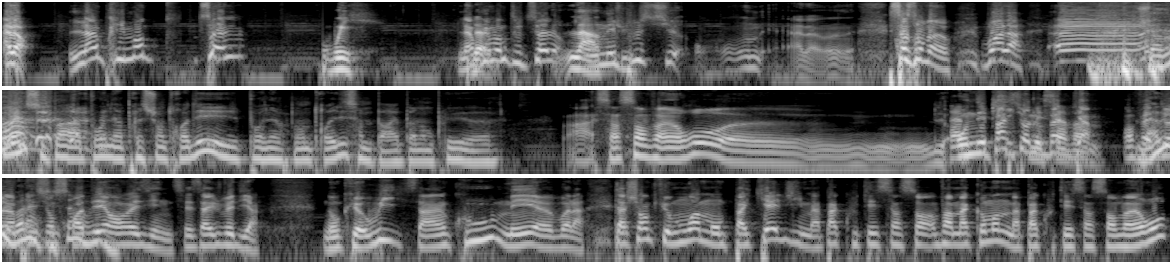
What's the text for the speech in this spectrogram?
Alors, l'imprimante toute seule, Oui. l'imprimante toute seule, là, on est plus sur... On... Alors, euh, 520 euros. Voilà. Euh... Ça va, c'est pas pour une impression 3D. Pour une imprimante 3D, ça me paraît pas non plus. euh, Ah, 520 euros, euh... On n'est pas sur le bas de gamme, en fait, Bah de oui, voilà, l'impression c'est ça, 3D oui. en résine, c'est ça que je veux dire. Donc euh, oui, ça a un coût, mais euh, voilà. Sachant que moi, mon package, il m'a pas coûté 500, enfin ma commande m'a pas coûté 520 euros,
